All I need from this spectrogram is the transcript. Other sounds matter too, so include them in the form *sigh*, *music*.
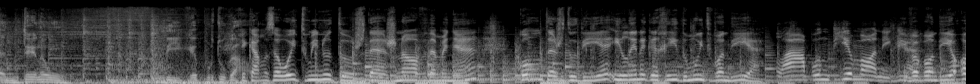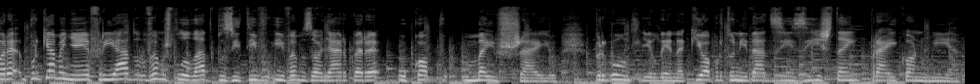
Antena 1. Liga Portugal. Ficamos a 8 minutos das 9 da manhã. Contas do dia. Helena Garrido, muito bom dia. Olá, bom dia, Mónica. Viva, bom dia. Ora, porque amanhã é feriado, vamos pelo lado positivo e vamos olhar para o copo meio cheio. Pergunto-lhe, Helena, que oportunidades existem para a economia?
